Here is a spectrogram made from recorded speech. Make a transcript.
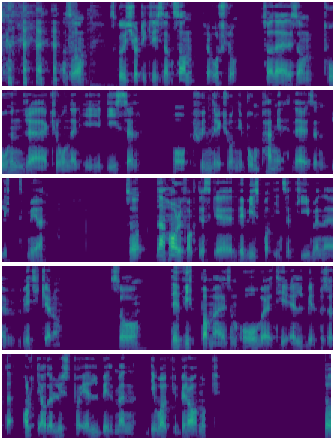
altså, skal du kjøre til Kristiansand fra Oslo, så er det liksom 200 kroner i diesel og 100 kroner i bompenger. Det er liksom litt mye. Så der har du faktisk eh, bevis på at insentivene virker. da. Så det vippa meg liksom over til elbil. Plutselig at jeg alltid hadde lyst på elbil, men de var ikke bra nok. Så,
